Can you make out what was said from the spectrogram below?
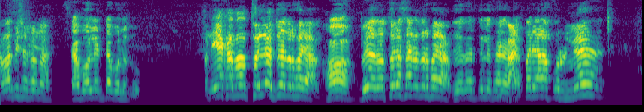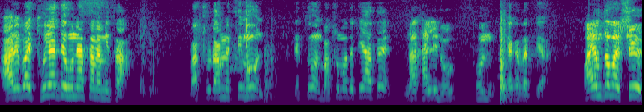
আমার বিশ্বাস না। ডাবল এর ডাবল হইব। মানে এক হাজার থইলে দুই হাজার দুই হাজার থইলে চার হাজার ভাই দুই হাজার তুলে সাড়ে বাট হাজার। পারি আলাপ করুন মে। আরে ভাই থইয়া আসা না মিসা বাক্সটা আপনি চিনুন। দেখছুন বাক্সুর মধ্যে টিয়া আছে? না খালি দো। এক হাজার টিয়া। পাইম তো ভাই শির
